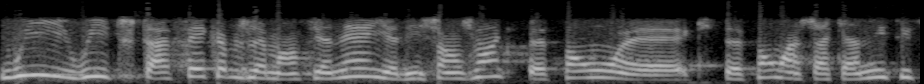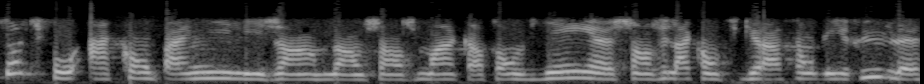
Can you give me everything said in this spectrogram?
Oui, oui, tout à fait. Comme je le mentionnais, il y a des changements qui se font euh, qui se font à chaque année. C'est sûr qu'il faut accompagner les gens dans le changement. Quand on vient euh, changer la configuration des rues, le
